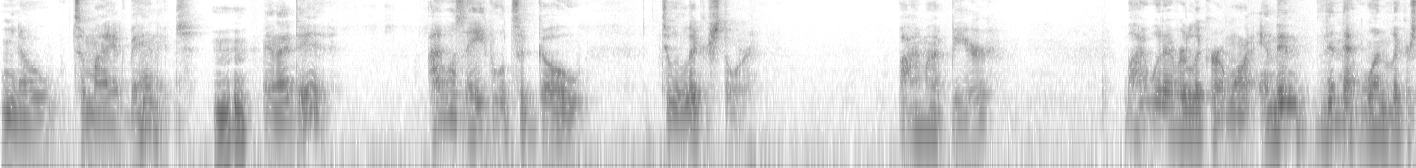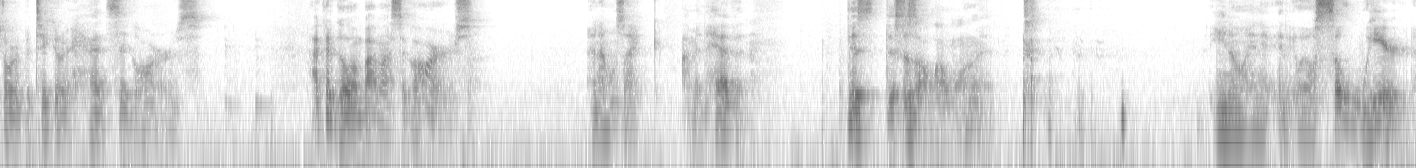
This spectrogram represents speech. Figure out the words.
you know, to my advantage. hmm And I did. I was able to go to a liquor store, buy my beer, buy whatever liquor I want, and then then that one liquor store in particular had cigars. I could go and buy my cigars. And I was like, I'm in heaven. This this is all I want. you know, and it, it was so weird.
